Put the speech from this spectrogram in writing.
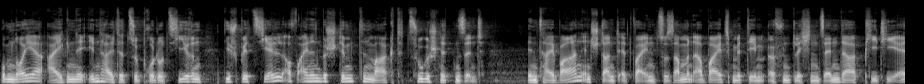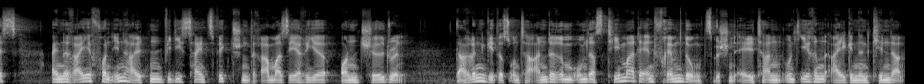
um neue eigene Inhalte zu produzieren, die speziell auf einen bestimmten Markt zugeschnitten sind. In Taiwan entstand etwa in Zusammenarbeit mit dem öffentlichen Sender PTS eine Reihe von Inhalten wie die Science-Fiction-Dramaserie On Children. Darin geht es unter anderem um das Thema der Entfremdung zwischen Eltern und ihren eigenen Kindern.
